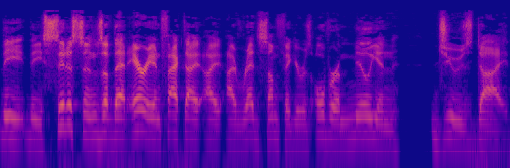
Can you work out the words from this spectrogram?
the, the citizens of that area. In fact, I, I, I read some figures, over a million Jews died.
